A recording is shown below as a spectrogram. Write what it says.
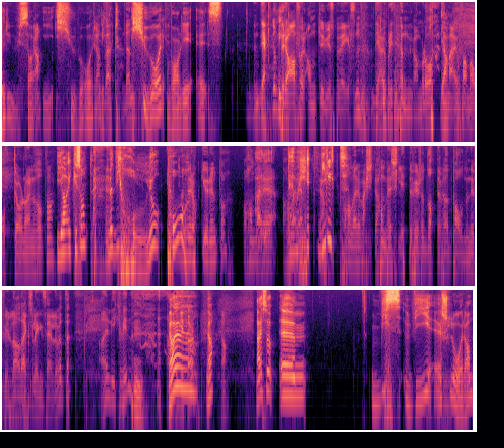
rusa Ja. i 20 år, Ja, Richard. den- I 20 år var de eh, Det er ikke noe bra for antirusbevegelsen. De er jo blitt høngamle òg. De Ja. er jo faen meg 80 år nå eller noe sånt. nå. Ja, ikke sant? Men de holder jo på! De rocker jo rundt òg. Og han Nei, han Det er jo derre- helt ja, vilt! og Han der verste, han mest slitne fyr som datt ned fra palmen i fylla. Det er ikke så lenge siden heller, vet du. Han er like fin. Mm. Ja, ja, ja. ja. Nei, så um, Hvis vi eh, slår an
